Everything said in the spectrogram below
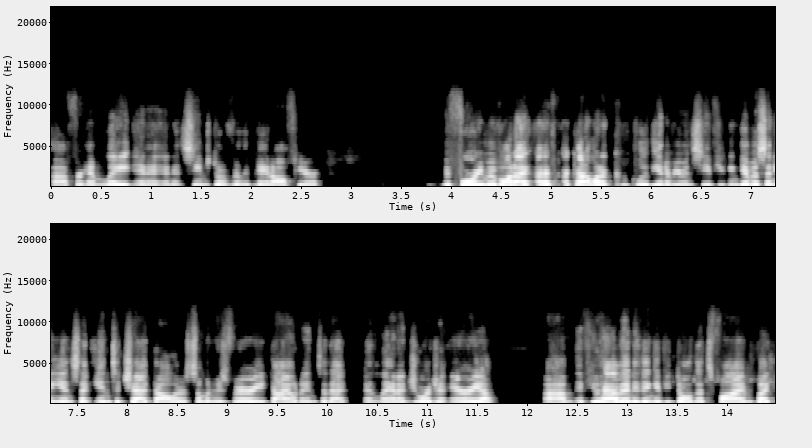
uh, for him late, and it, and it seems to have really paid off here. Before we move on, I I, I kind of want to conclude the interview and see if you can give us any insight into Chad Dollar, someone who's very dialed into that Atlanta, Georgia area. Um, if you have anything, if you don't, that's fine. But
